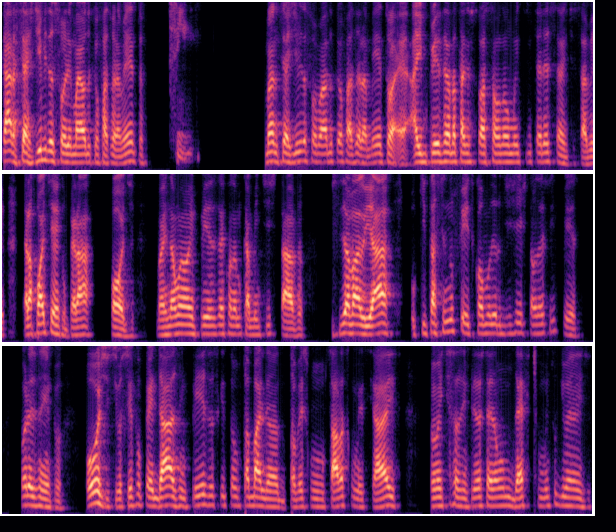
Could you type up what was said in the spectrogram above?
Cara, se as dívidas forem maior do que o faturamento, Sim. Mano, se as dívidas forem maior do que o faturamento, é, a empresa ela tá em situação não muito interessante, sabe? Ela pode se recuperar? Pode, mas não é uma empresa economicamente estável. Precisa avaliar o que está sendo feito, qual é o modelo de gestão dessa empresa. Por exemplo, hoje, se você for pegar as empresas que estão trabalhando, talvez com salas comerciais, provavelmente essas empresas terão um déficit muito grande,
